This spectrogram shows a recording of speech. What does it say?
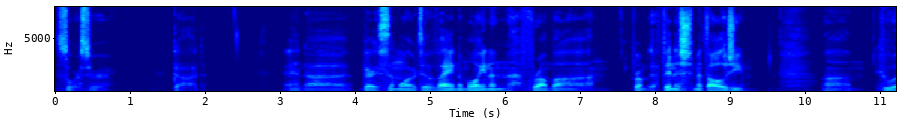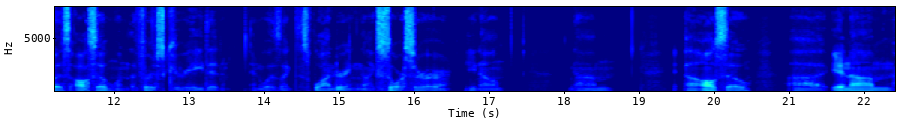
sorcerer god, and uh, very similar to Väinämöinen from uh, from the Finnish mythology, um, who was also one of the first created and was like this wandering like sorcerer, you know. Um, uh, also, uh, in um,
